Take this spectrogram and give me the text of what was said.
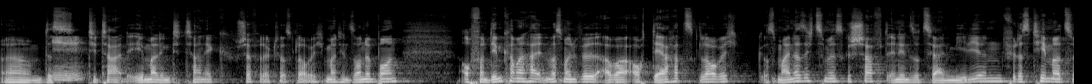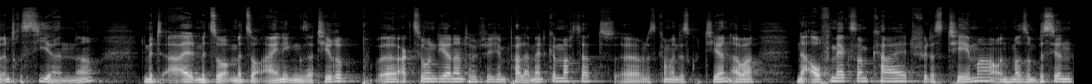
ähm, des Mhm. Titan, ehemaligen Titanic-Chefredakteurs, glaube ich, Martin Sonneborn. Auch von dem kann man halten, was man will, aber auch der hat es, glaube ich, aus meiner Sicht zumindest geschafft, in den sozialen Medien für das Thema zu interessieren. Ne? Mit, all, mit, so, mit so einigen Satireaktionen, die er dann natürlich im Parlament gemacht hat, äh, das kann man diskutieren, aber eine Aufmerksamkeit für das Thema und mal so ein bisschen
